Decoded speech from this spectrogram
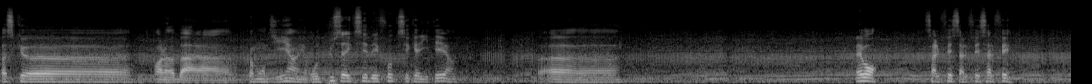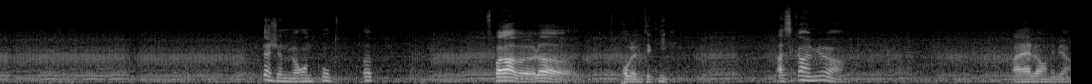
Parce que... euh, Voilà, bah, comme on dit, hein, il roule plus avec ses défauts que ses qualités. Euh... Mais bon, ça le fait, ça le fait, ça le fait. Putain, je viens de me rendre compte. Hop. C'est pas grave, euh, là, euh, problème technique. Ah, c'est quand même mieux. Hein. Ouais, là, on est bien.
